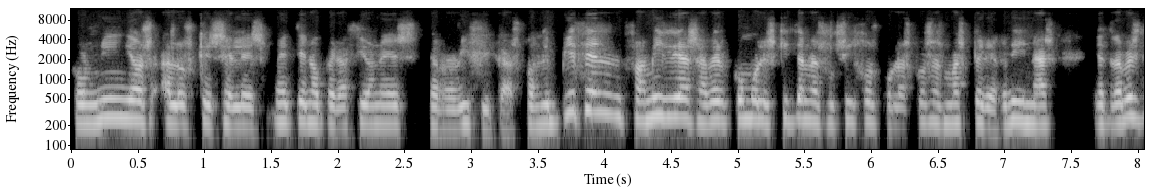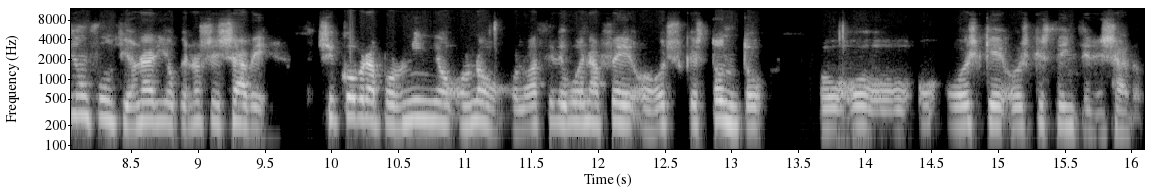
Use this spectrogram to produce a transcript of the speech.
con niños a los que se les meten operaciones terroríficas, cuando empiecen familias a ver cómo les quitan a sus hijos por las cosas más peregrinas y a través de un funcionario que no se sabe si cobra por niño o no, o lo hace de buena fe, o es que es tonto, o, es, que, o es que está interesado.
